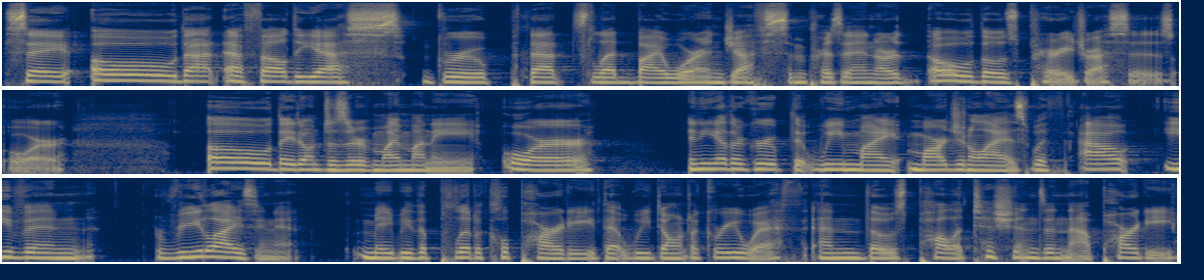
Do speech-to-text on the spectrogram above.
say, oh, that FLDS group that's led by Warren Jeffs in prison, or oh, those prairie dresses, or oh, they don't deserve my money, or any other group that we might marginalize without even realizing it. Maybe the political party that we don't agree with, and those politicians in that party.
